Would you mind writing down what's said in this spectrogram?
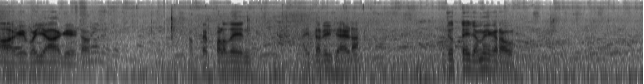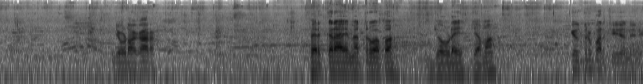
ਆ ਗਏ ਬਈ ਆ ਗੇਟ ਆ ਪਿੱਪਲ ਦੇ ਇਧਰ ਹੀ ਸਾਈਡ ਆ। ਜੁੱਤੇ ਜਮੇ ਕਰਾਓ। ਜੋੜਾ ਘਰ। ਫਿਰ ਕਰਾਏ ਮੈਤਰੋ ਆਪਾਂ ਜੋੜੇ ਜਮਾ ਕਿ ਉਧਰ ਪਰਚੀ ਜਾਂਦੇ ਨੇ।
